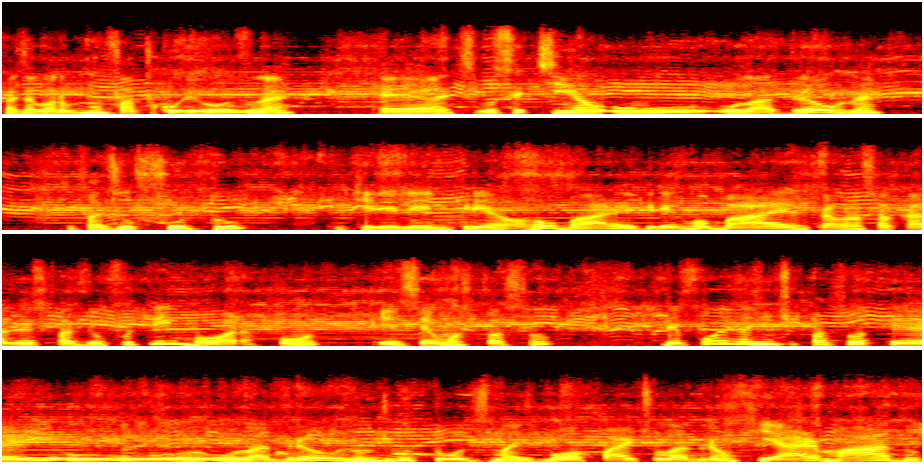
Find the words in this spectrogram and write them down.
Mas agora um fato curioso, né? É, antes você tinha o, o ladrão, né? Que fazia o furto e queria, ele, ele queria roubar. Ele queria roubar, ele entrava na sua casa, ele fazia o furto e ia embora. Ponto. Essa é uma situação. Depois a gente passou a ter aí o, o, o ladrão, não digo todos, mas boa parte, o ladrão que é armado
